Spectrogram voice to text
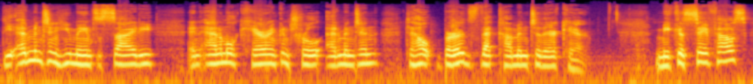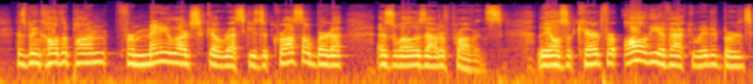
the Edmonton Humane Society, and Animal Care and Control Edmonton to help birds that come into their care. Mika's Safe House has been called upon for many large scale rescues across Alberta as well as out of province. They also cared for all the evacuated birds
